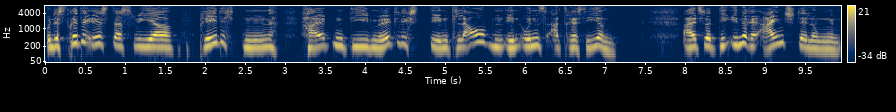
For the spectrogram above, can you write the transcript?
Und das Dritte ist, dass wir Predigten halten, die möglichst den Glauben in uns adressieren. Also die innere Einstellungen.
